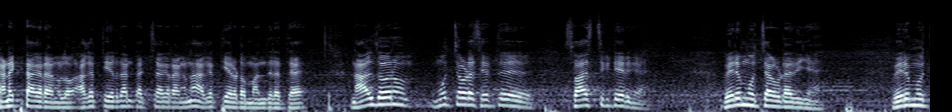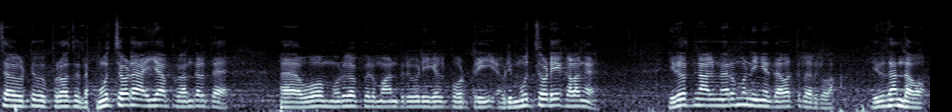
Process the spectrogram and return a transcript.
கனெக்ட் ஆகிறாங்களோ அகத்தியர் தான் டச் ஆகிறாங்கன்னா அகத்தியரோட மந்திரத்தை. நாள்தோறும் மூச்சோட சேர்த்து சுவாசிச்சுக்கிட்டே இருங்க. வெறும் மூச்சா விடாதீங்க. வெறும் மூச்சா விட்டு புரோஜனம் மூச்சோட ஐயா மந்திரத்தை ஓம் முருகப்பெருமான் திருவடிகள் போற்றி அப்படி மூச்சோடையே கலங்க. இருபத்தி நாலு நேரமும் நீங்கள் தவத்தில் இருக்கலாம். இதுதான் தவம்.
